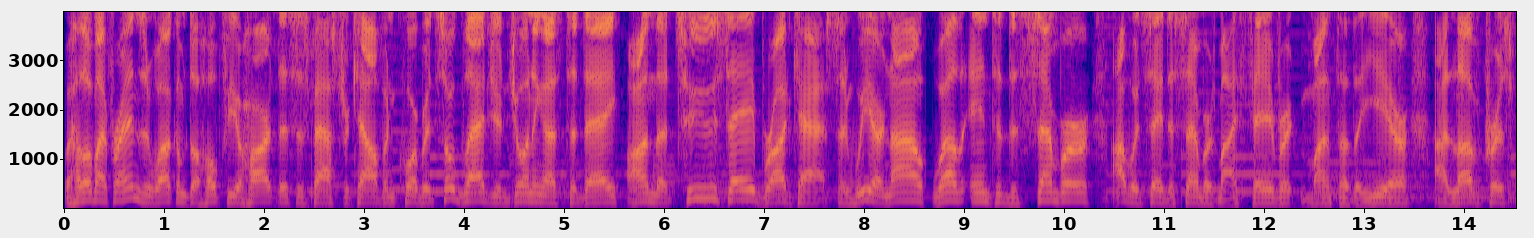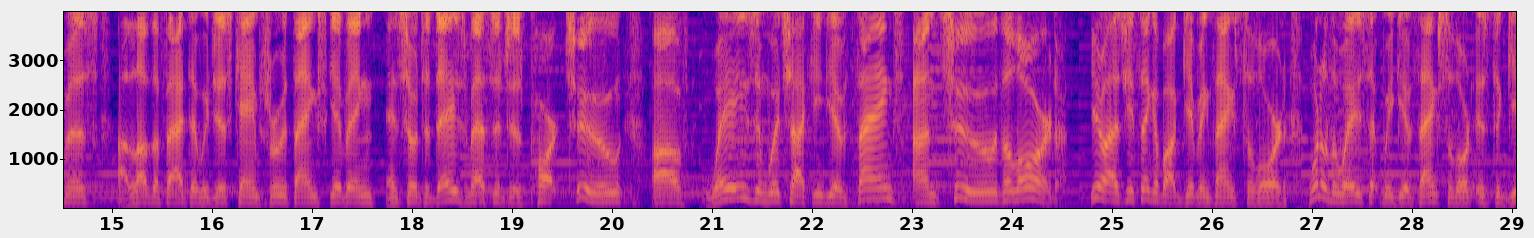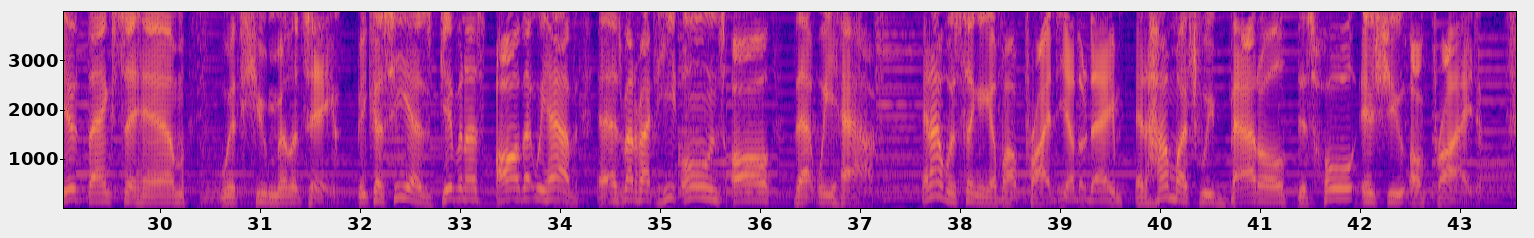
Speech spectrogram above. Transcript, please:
Well, hello, my friends, and welcome to Hope for Your Heart. This is Pastor Calvin Corbett. So glad you're joining us today on the Tuesday broadcast. And we are now well into December. I would say December is my favorite month of the year. I love Christmas. I love the fact that we just came through Thanksgiving. And so today's message is part two of ways in which I can give thanks unto the Lord. You know, as you think about giving thanks to the Lord, one of the ways that we give thanks to the Lord is to give thanks to Him with humility because He has given us all that we have. As a matter of fact, He owns all that we have. And I was thinking about pride the other day and how much we battle this whole issue of pride.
